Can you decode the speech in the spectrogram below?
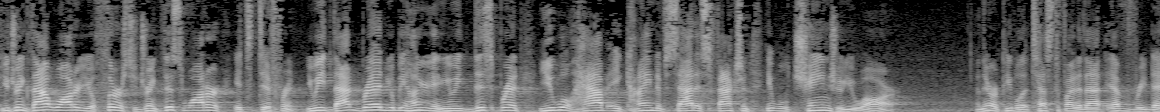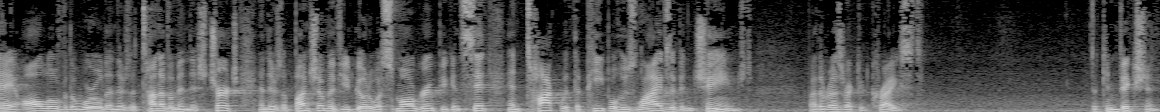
you drink that water, you'll thirst. You drink this water, it's different. You eat that bread, you'll be hungry again. You eat this bread, you will have a kind of satisfaction. It will change who you are. And there are people that testify to that every day all over the world, and there's a ton of them in this church, and there's a bunch of them. If you'd go to a small group, you can sit and talk with the people whose lives have been changed by the resurrected Christ. The conviction,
